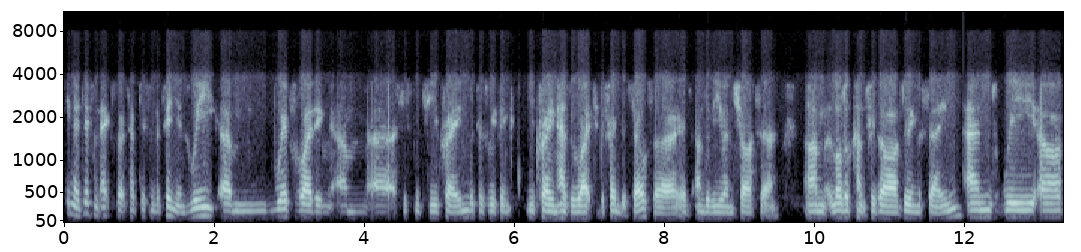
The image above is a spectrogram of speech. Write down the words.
you know, different experts have different opinions. We um, we're providing um, uh, assistance to Ukraine because we think Ukraine has the right to defend itself uh, under the UN Charter. Um, a lot of countries are doing the same, and we are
